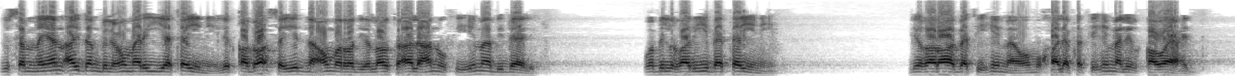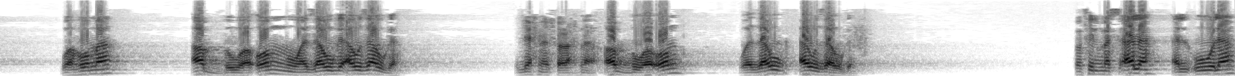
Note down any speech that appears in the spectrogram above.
يسميان أيضا بالعمريتين لقضاء سيدنا عمر رضي الله تعالى عنه فيهما بذلك وبالغريبتين لغرابتهما ومخالفتهما للقواعد. وهما أب وأم وزوج أو زوجة. اللي إحنا شرحناه أب وأم وزوج أو زوجة. ففي المسألة الأولى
